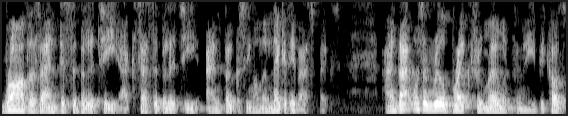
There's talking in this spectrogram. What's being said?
rather than disability, accessibility, and focusing on the negative aspects. And that was a real breakthrough moment for me because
